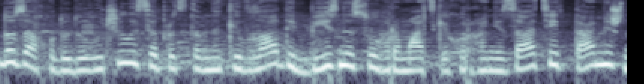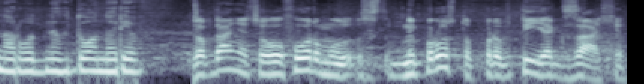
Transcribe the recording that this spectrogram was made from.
До заходу долучилися представники влади, бізнесу, громадських організацій та міжнародних донорів. Завдання цього форуму не просто пройти як захід.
